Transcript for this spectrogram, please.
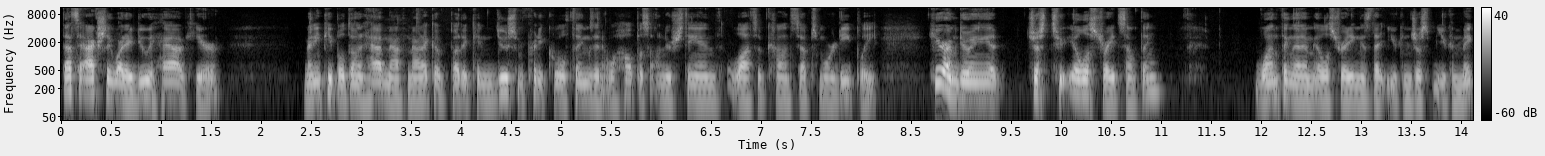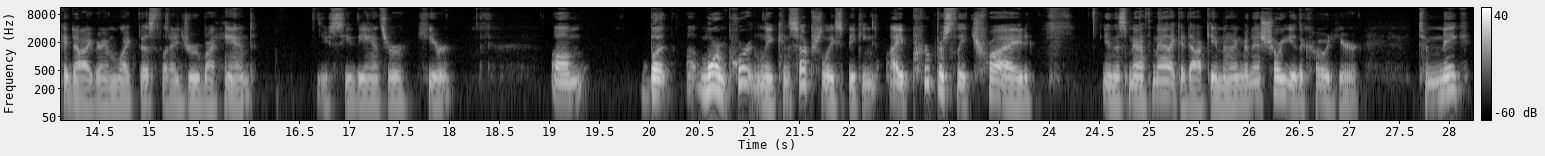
That's actually what I do have here. Many people don't have Mathematica, but it can do some pretty cool things and it will help us understand lots of concepts more deeply. Here I'm doing it just to illustrate something. One thing that I'm illustrating is that you can just you can make a diagram like this that I drew by hand. You see the answer here. Um, but more importantly, conceptually speaking, I purposely tried in this Mathematica document, I'm going to show you the code here, to make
